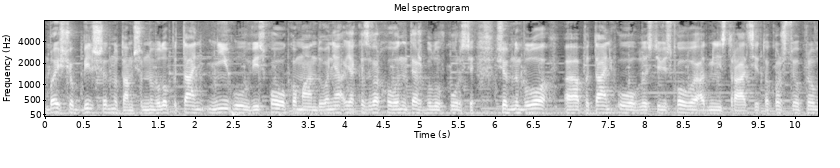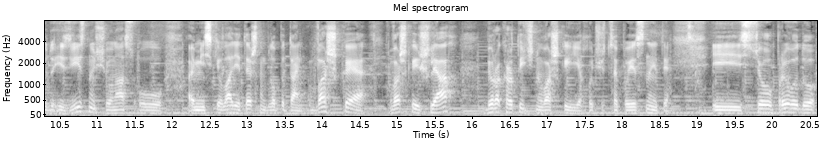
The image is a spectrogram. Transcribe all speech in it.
б щоб більше ну там щоб не було питань ні у військового командування, як і зверху вони теж були в курсі, щоб не було е, питань у області військової адміністрації. Також з цього приводу, і звісно, що у нас у е, міській владі теж не було питань. Важке, важкий шлях. Бюрократично важкий, я хочу це пояснити. І з цього приводу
